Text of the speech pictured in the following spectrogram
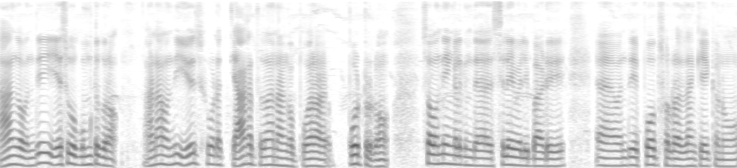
நாங்கள் வந்து இயேசுவை கும்பிட்டுக்கிறோம். ஆனால் வந்து இயேசுவோட தியாகத்தை தான் நாங்கள் போரா போட்டுடுறோம் ஸோ வந்து எங்களுக்கு இந்த சிலை வழிபாடு வந்து போப் சொல்கிறது தான் கேட்கணும்.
